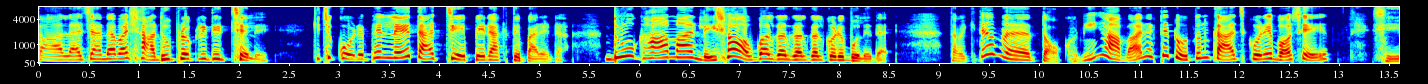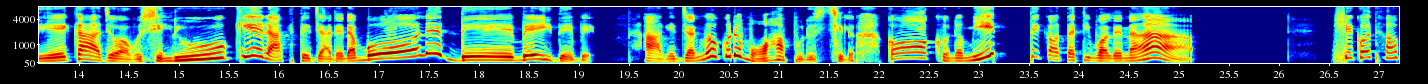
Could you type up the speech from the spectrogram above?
কালাচাঁদ আবার সাধু প্রকৃতির ছেলে, কিছু করে ফেললে তার চেপে রাখতে পারে না। দু ঘা মারলেই সব গল গল গল গল করে বলে দেয়। তবে কিনা আহ, তখনই আবার একটা নতুন কাজ করে বসে। সে কাজও অবশ্যই লুকিয়ে রাখতে জানে না বলে দেবেই দেবে। আগের জন্মেও কোনো মহাপুরুষ ছিল কখনো মিথ্যে কথাটি বলে না। সে কথা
